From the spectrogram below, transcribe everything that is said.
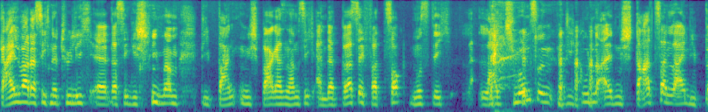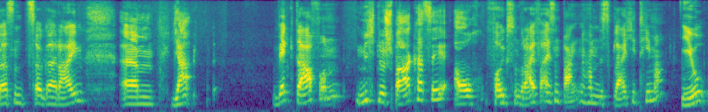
Geil war, dass ich natürlich, äh, dass sie geschrieben haben, die Banken, die Sparkassen haben sich an der Börse verzockt, musste ich leicht schmunzeln, die guten alten Staatsanleihen, die Börsenzockereien. Ähm, ja, weg davon, nicht nur Sparkasse, auch Volks- und Raiffeisenbanken haben das gleiche Thema. Jo,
